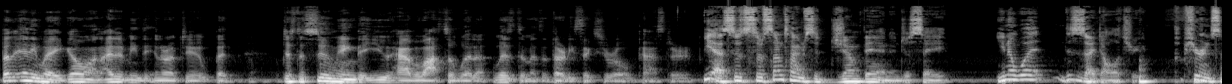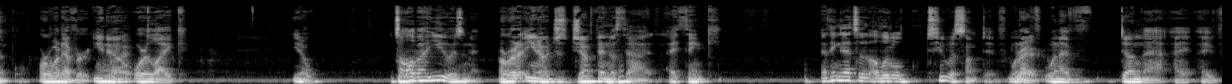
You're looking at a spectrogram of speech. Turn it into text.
But anyway, go on. I didn't mean to interrupt you, but just assuming that you have lots of wisdom as a 36 year old pastor. Yeah. So, so sometimes to jump in and just say, you know what? This is idolatry, pure and simple, or whatever, you know, right. or like, you know, it's all about you, isn't it? Or you know, just jump in with that. I think, I think that's a, a little too assumptive. When right. I've when I've done that, I, have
